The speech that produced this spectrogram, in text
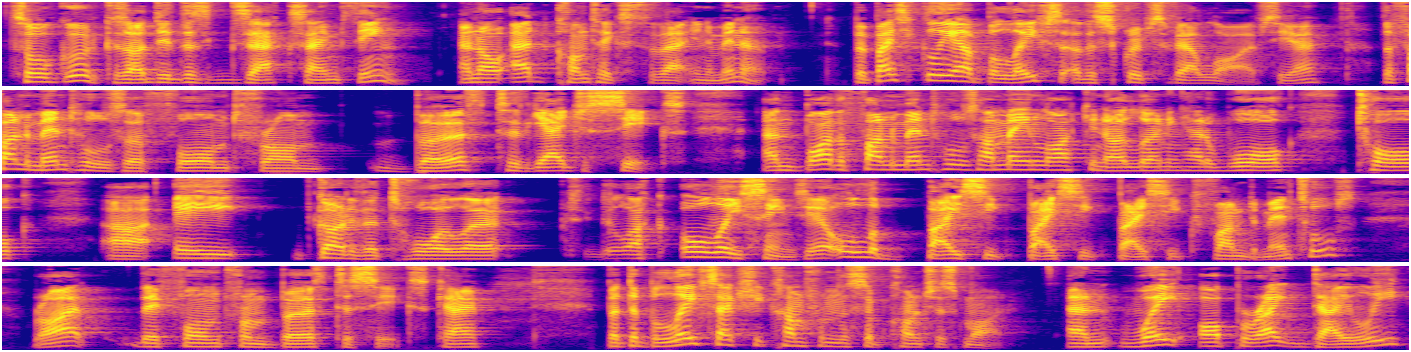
it's all good because I did this exact same thing. And I'll add context to that in a minute. But basically, our beliefs are the scripts of our lives, yeah? The fundamentals are formed from birth to the age of six. And by the fundamentals, I mean like, you know, learning how to walk, talk, uh, eat, go to the toilet, like all these things, yeah, all the basic, basic, basic fundamentals, right? They're formed from birth to six, okay? But the beliefs actually come from the subconscious mind. And we operate daily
